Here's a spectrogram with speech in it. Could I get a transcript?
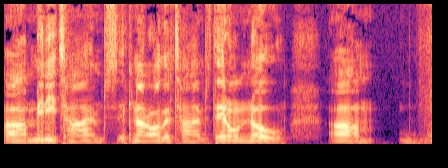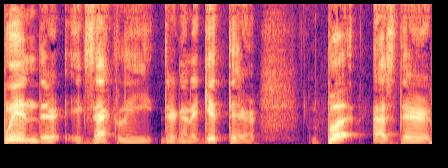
uh, many times, if not all the times, they don't know um, when they're exactly they're gonna get there. But as they're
